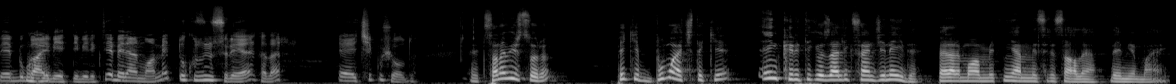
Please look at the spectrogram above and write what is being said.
Ve bu galibiyetle birlikte Belal Muhammed 9. sıraya kadar e, çıkmış oldu. Evet sana bir soru. Peki bu maçtaki en kritik özellik sence neydi? Belal Muhammed'in yenmesini sağlayan Demian Maia'yı.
